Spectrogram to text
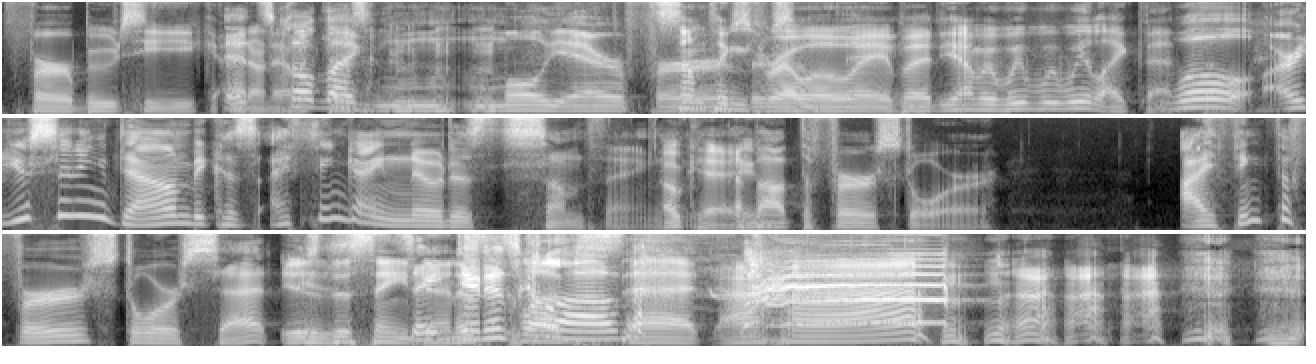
fur boutique? I don't know. It's called like M- Moliere furs something throwaway, something. but yeah, I mean we we, we like that. Well, are you sitting down because I think I noticed something Okay. about the fur store. I think the fur store set is, the St. St. Dennis, Club, set. Uh-huh.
